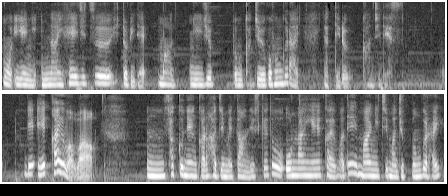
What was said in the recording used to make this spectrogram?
もう家にいない平日1人で、まあ、20分か15分ぐらいやってる感じです。で英会話は、うん、昨年から始めたんですけどオンライン英会話で毎日、まあ、10分ぐらい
